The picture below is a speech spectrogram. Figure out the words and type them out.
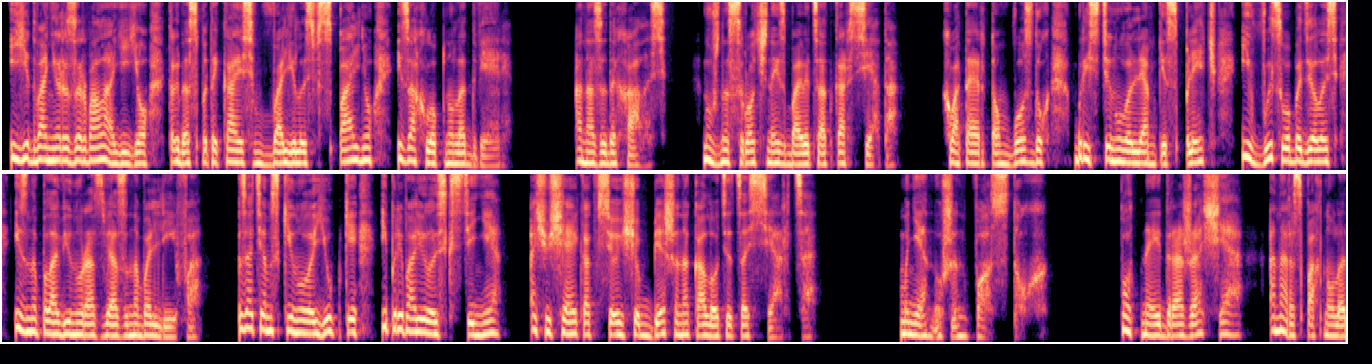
повернулась и на ватных ногах почти выбежала из комнаты. Добравшись до лестничной площадки, она потянула шнуровку корсета и едва не разорвала ее, когда, спотыкаясь, ввалилась в спальню и захлопнула дверь. Она задыхалась. Нужно срочно избавиться от корсета. Хватая ртом воздух, Бри стянула лямки с плеч и высвободилась из наполовину развязанного лифа. Затем скинула юбки и привалилась к стене, ощущая, как все еще бешено колотится сердце. «Мне нужен воздух». Потная и дрожащая, она распахнула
